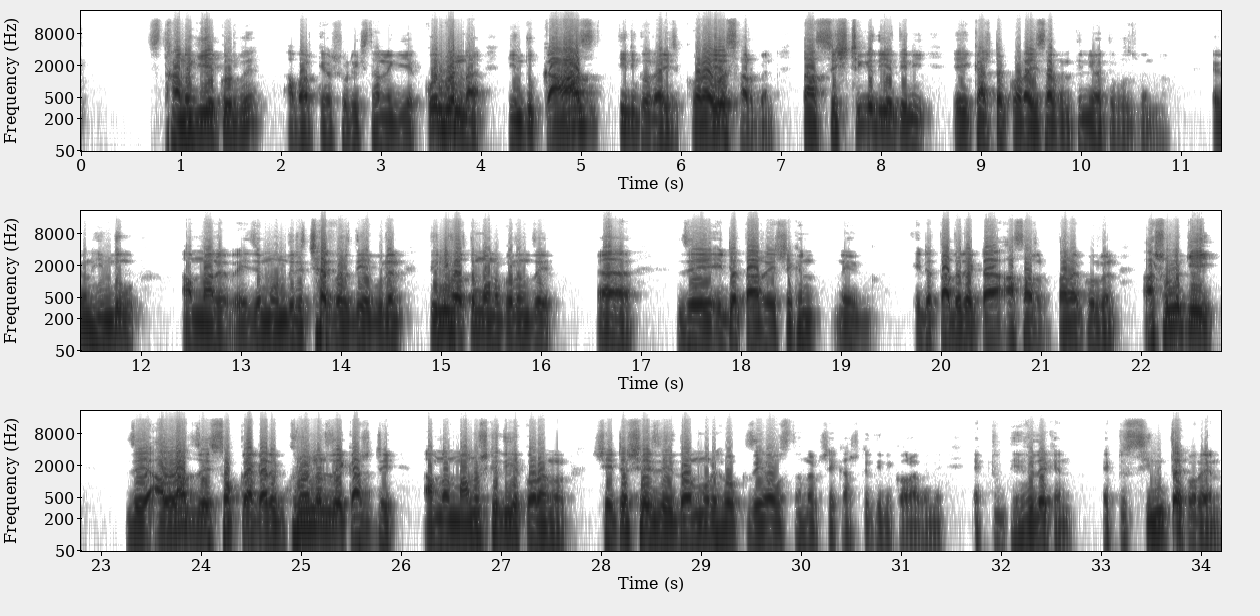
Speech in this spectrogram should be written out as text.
স্থানে গিয়ে করবে? আবার কেউ সঠিক স্থানে গিয়ে করবেন না, কিন্তু কাজ তিনি করাই, করাইও ছাড়বেন। তার সৃষ্টিকে দিয়ে তিনি এই কাজটা করাই ছাড়বেন, তিনি হয়তো বুঝবেন না। এখন হিন্দু আপনার এই যে মন্দিরের চারপাশ দিয়ে ঘুরেন, তিনি হয়তো মনে করেন যে হ্যাঁ যে এটা তার সেখানে, এটা তাদের একটা আচার তারা করবেন। আসলে কি, যে আল্লাহ যে চক্রাকারে ঘুরানোর যে কাজটি আপনার মানুষকে দিয়ে করানোর, সেটা সে যে ধর্মরে হোক, যে অবস্থান হোক, সে কাজটি তিনি করাবেন একটু ভেবে দেখেন, একটু চিন্তা করেন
